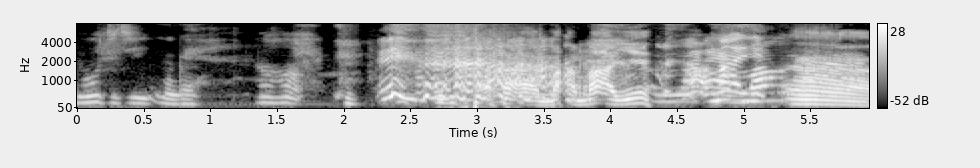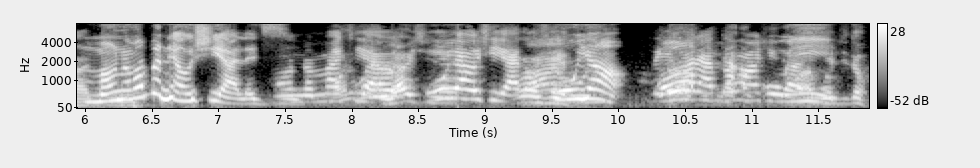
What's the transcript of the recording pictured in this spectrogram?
နော်ជីជី ဟုတ်ကဲ့ ဟုတ်ဟုတ် အမအမအရင် အမကြီး အာ မောင်နှမဘယ်နှစ်ယောက်ရှိရလဲជី ဟောနမရှိရဘူး9ယောက်ရှိရတော့ 9ယောက် ဟောတာတော့ရှိပါ ကိုကြည့်တော့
